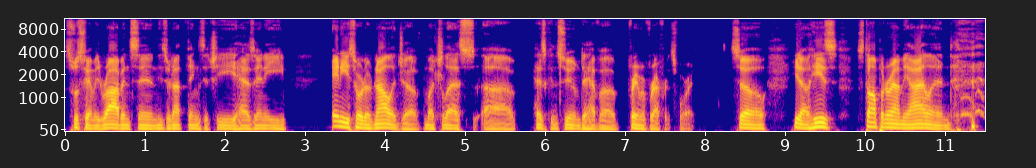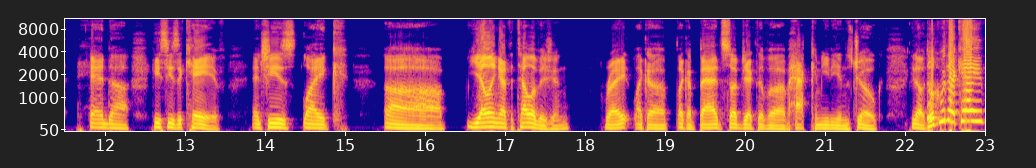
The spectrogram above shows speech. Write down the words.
Swiss Family Robinson. These are not things that she has any any sort of knowledge of, much less uh, has consumed to have a frame of reference for it. So you know he's stomping around the island, and uh, he sees a cave, and she's like uh, yelling at the television right? Like a like a bad subject of a hack comedian's joke. You know, don't go in that cave.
